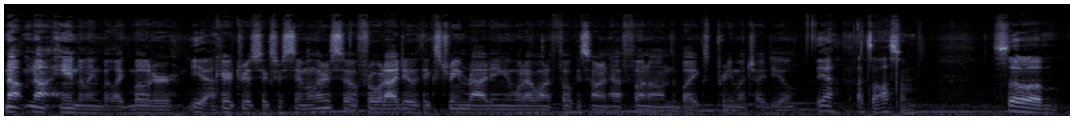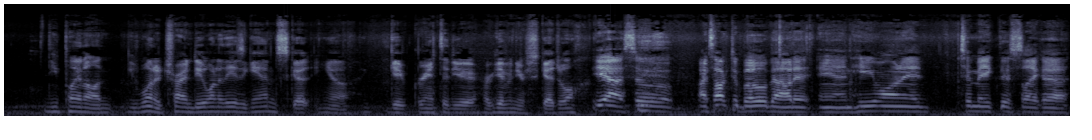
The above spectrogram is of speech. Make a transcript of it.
not not handling, but like motor Yeah. characteristics are similar. So for what I do with extreme riding and what I want to focus on and have fun on, the bike's pretty much ideal. Yeah, that's awesome. So, um, you plan on you want to try and do one of these again? Sc- you know, give granted your or given your schedule. Yeah, so I talked to Bo about it, and he wanted to make this like a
